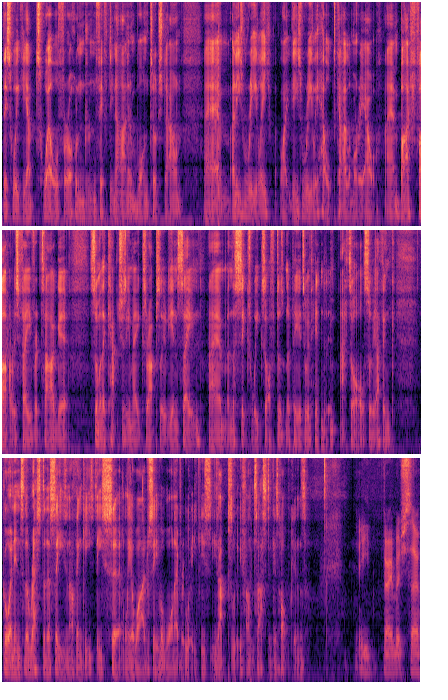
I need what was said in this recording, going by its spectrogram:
This week he had twelve for hundred and fifty nine and one touchdown. Um, and he's really like he's really helped Kyler Murray out. Um, by far his favourite target. Some of the catches he makes are absolutely insane. Um, and the six weeks off doesn't appear to have hindered him at all. So I think going into the rest of the season, I think he's he's certainly a wide receiver one every week. He's he's absolutely fantastic as Hopkins. He very much so.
